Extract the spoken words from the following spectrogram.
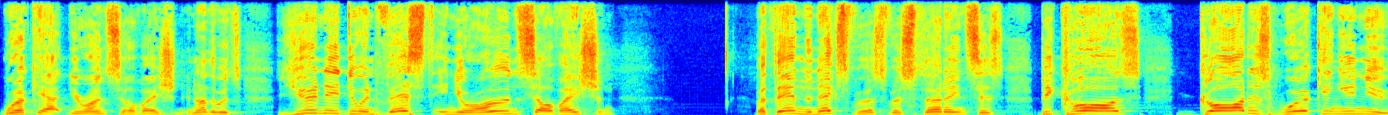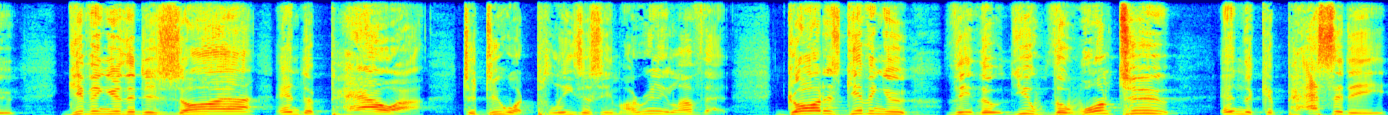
work out your own salvation. In other words, you need to invest in your own salvation. But then the next verse, verse 13 says, Because God is working in you, giving you the desire and the power to do what pleases Him. I really love that. God is giving you the, the, you, the want to and the capacity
